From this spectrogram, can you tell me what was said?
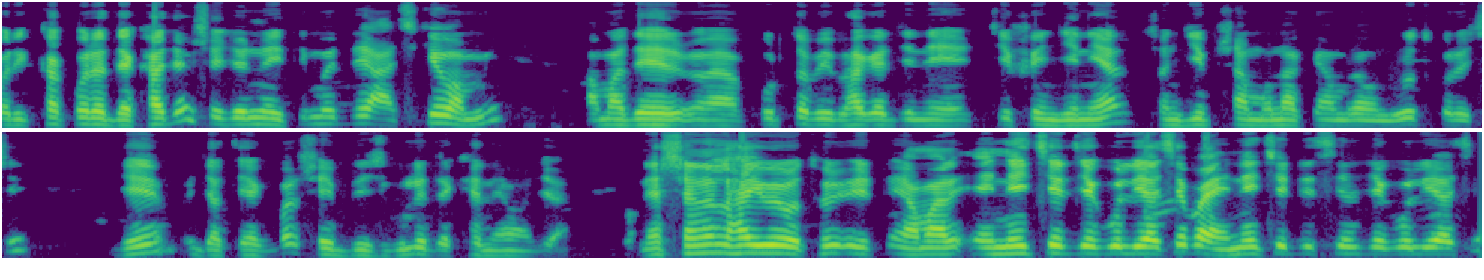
পরীক্ষা করে দেখা যায় সেই জন্য ইতিমধ্যে আজকেও আমি আমাদের পূর্ত বিভাগের যিনি চিফ ইঞ্জিনিয়ার সঞ্জীব সামুনাকে আমরা অনুরোধ করেছি যে যাতে একবার সেই ব্রিজগুলি দেখে নেওয়া যায়। ন্যাশনাল হাইওয়ে অথরিটি আমার এনএইচের যেগুলি আছে বা এনএইচএডিসিএল যেগুলি আছে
